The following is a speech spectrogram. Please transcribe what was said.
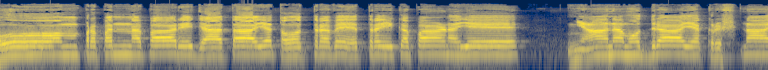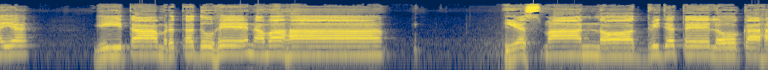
ॐ प्रपन्नपारिजाताय तोत्रवेत्रैकपाणये ज्ञानमुद्राय कृष्णाय गीतामृतदुहे नमः यस्मान्नोद्विजते लोकः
